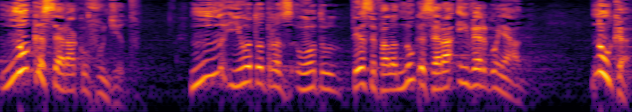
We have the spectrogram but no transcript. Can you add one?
nunca será confundido. Em outro, um outro texto ele fala, nunca será envergonhado. Nunca.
